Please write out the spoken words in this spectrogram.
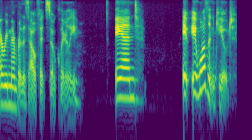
I remember this outfit so clearly. And it, it wasn't cute.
